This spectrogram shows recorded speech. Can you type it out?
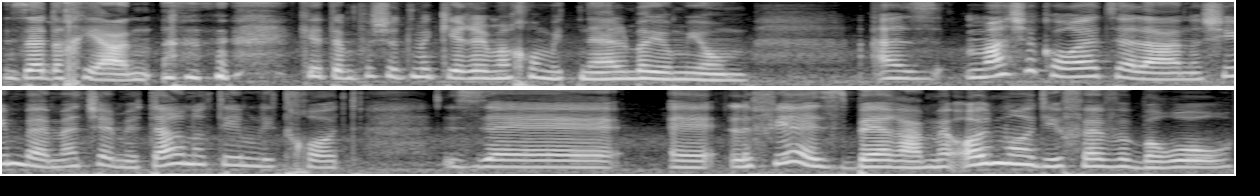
זה דחיין, כי אתם פשוט מכירים איך הוא מתנהל ביומיום. אז מה שקורה אצל האנשים באמת שהם יותר נוטים לדחות, זה אה, לפי ההסבר המאוד מאוד יפה וברור,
